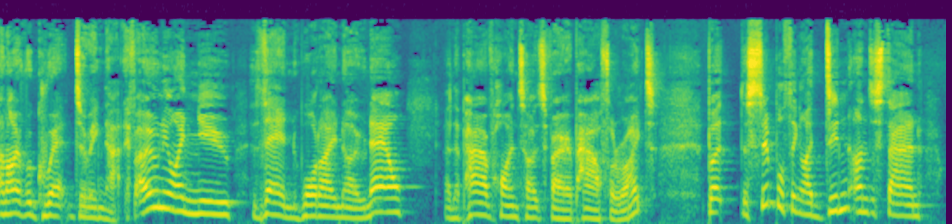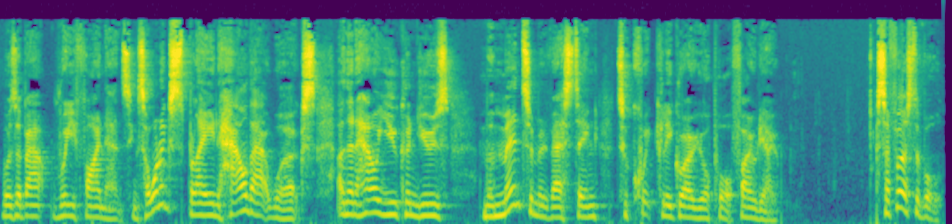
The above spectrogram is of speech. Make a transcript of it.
and I regret doing that. If only I knew then what I know now. And the power of hindsight is very powerful, right? But the simple thing I didn't understand was about refinancing. So I want to explain how that works and then how you can use momentum investing to quickly grow your portfolio. So, first of all,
